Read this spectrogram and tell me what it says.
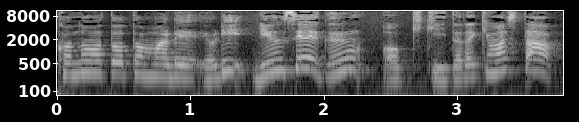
この音止まれより流星群お聞きいただきました。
